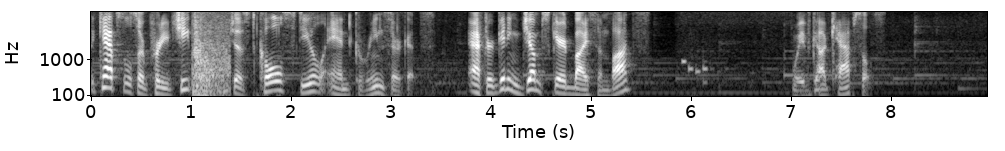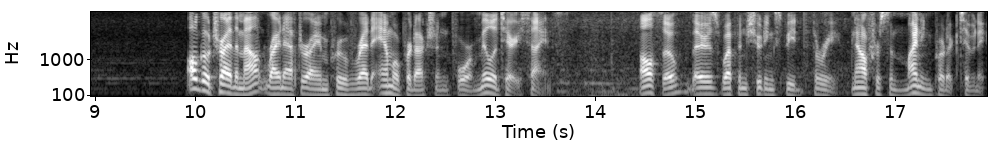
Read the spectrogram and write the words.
The capsules are pretty cheap, just coal, steel, and green circuits. After getting jump scared by some bots, we've got capsules. I'll go try them out right after I improve red ammo production for military science. Also, there's weapon shooting speed 3, now for some mining productivity.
